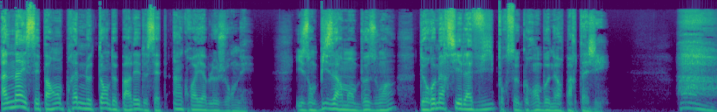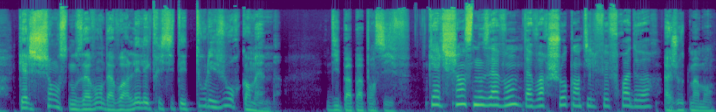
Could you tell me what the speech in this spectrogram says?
Anna et ses parents prennent le temps de parler de cette incroyable journée. Ils ont bizarrement besoin de remercier la vie pour ce grand bonheur partagé. Ah, quelle chance nous avons d'avoir l'électricité tous les jours quand même, dit papa pensif. Quelle chance nous avons d'avoir chaud quand il fait froid dehors, ajoute maman.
